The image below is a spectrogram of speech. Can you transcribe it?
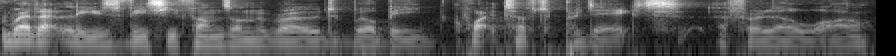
Where that leaves VC funds on the road will be quite tough to predict uh, for a little while.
